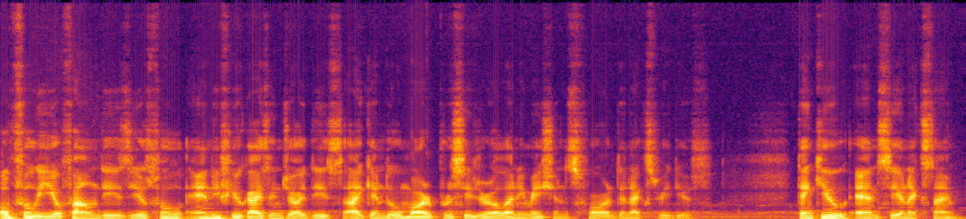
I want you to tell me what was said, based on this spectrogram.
Hopefully you found this useful and if you guys enjoyed this I can do more procedural animations for the next videos. Thank you and see you next time.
